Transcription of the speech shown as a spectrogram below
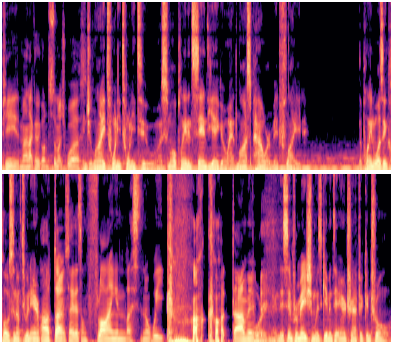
Jeez, man, that could have gone so much worse. In July 2022, a small plane in San Diego had lost power mid flight. Plane wasn't close enough to an airport. Oh, don't say this. I'm flying in less than a week. oh, god damn it. and this information was given to air traffic control.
